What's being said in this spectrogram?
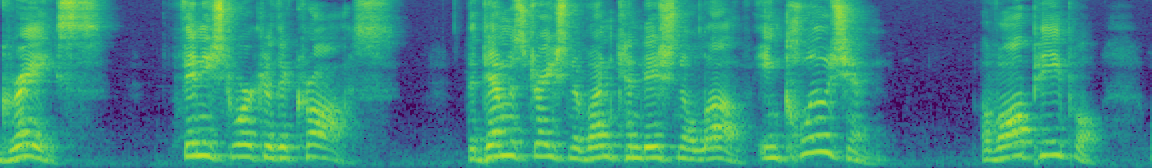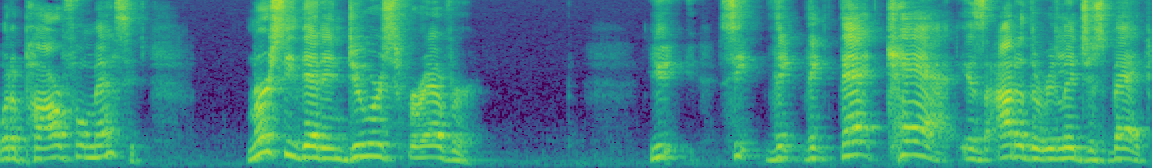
Grace, finished work of the cross, the demonstration of unconditional love, inclusion of all people. What a powerful message mercy that endures forever. You see, the, the, that cat is out of the religious bag.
